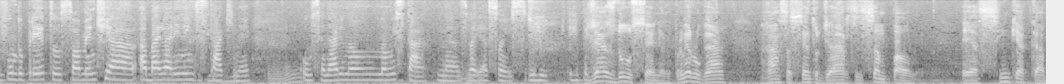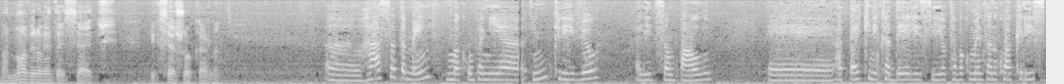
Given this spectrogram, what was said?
fundo preto, somente a, a bailarina em destaque, né? O cenário não, não está nas variações de re- repertório. Jazz Duo Sênior, primeiro lugar, Raça Centro de Artes de São Paulo. É assim que acaba, 9,97. O que, que você achou, Carla? Ah, Raça também, uma companhia incrível ali de São Paulo. É, a técnica deles, e eu estava comentando com a Cris,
